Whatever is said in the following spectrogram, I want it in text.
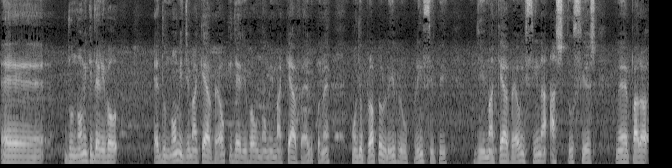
É, do nome que deriva é do nome de Maquiavel que deriva o nome maquiavélico, né? Onde o próprio livro O Príncipe de Maquiavel ensina astúcias, né, para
